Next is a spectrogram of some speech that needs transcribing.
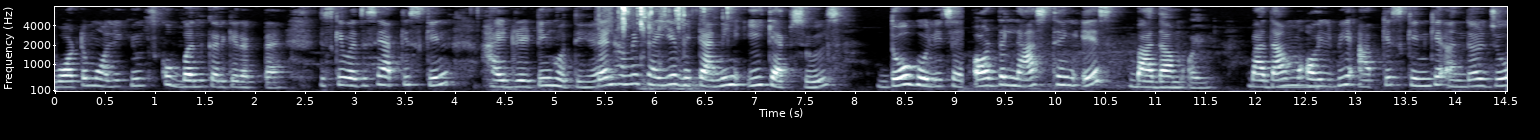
वाटर मॉलिक्यूल्स को बंद करके रखता है, जिसकी वजह से आपकी स्किन हाइड्रेटिंग होती है। देन हमें चाहिए विटामिन ई कैप्सूल्स दो गोली चाहिए, और the last thing is badam oil बादाम ऑयल भी आपके स्किन के अंदर जो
